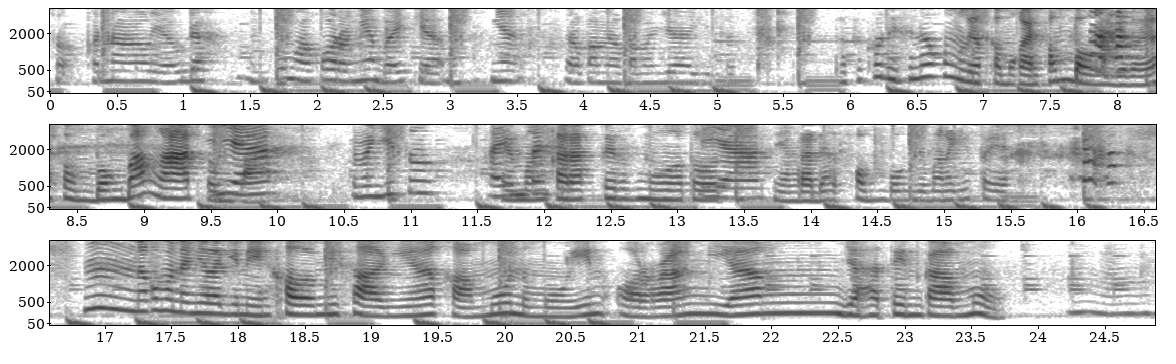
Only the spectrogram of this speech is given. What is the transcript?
sok kenal ya udah untung aku orangnya baik ya maksudnya welcome welcome aja gitu Tapi kok di sini aku ngeliat kamu kayak sombong gitu ya, sombong banget, sumpah. iya emang gitu Ayam Emang teh karaktermu tuh Iya. yang rada sombong gimana gitu ya. Hmm, aku mau nanya lagi nih, kalau misalnya kamu nemuin orang yang jahatin kamu, Hmm,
